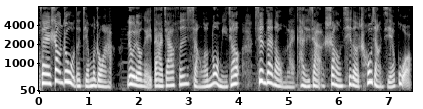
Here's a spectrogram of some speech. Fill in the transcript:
在上周五的节目中啊，六六给大家分享了糯米椒。现在呢，我们来看一下上期的抽奖结果。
